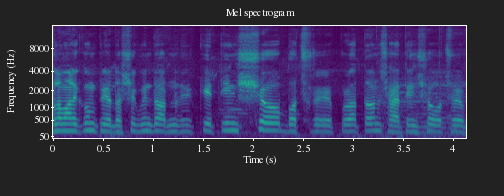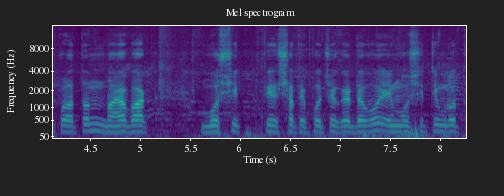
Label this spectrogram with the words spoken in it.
আসসালামু আলাইকুম, প্রিয় দর্শকবৃন্দ। আপনাদেরকে তিনশো বছরের পুরাতন, সাড়ে তিনশো বছরের পুরাতন নয়াবাগ মসজিদের সাথে পরিচয় করে দেবো। এই মসজিদটি মূলত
